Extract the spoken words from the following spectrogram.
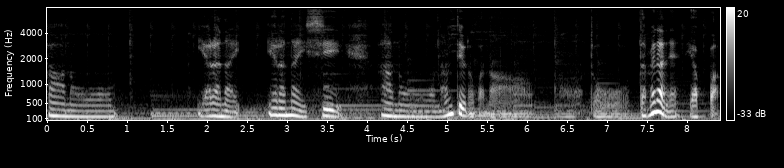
あのやらない。やらないしあの何て言うのかな。とダメだねやっぱ。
